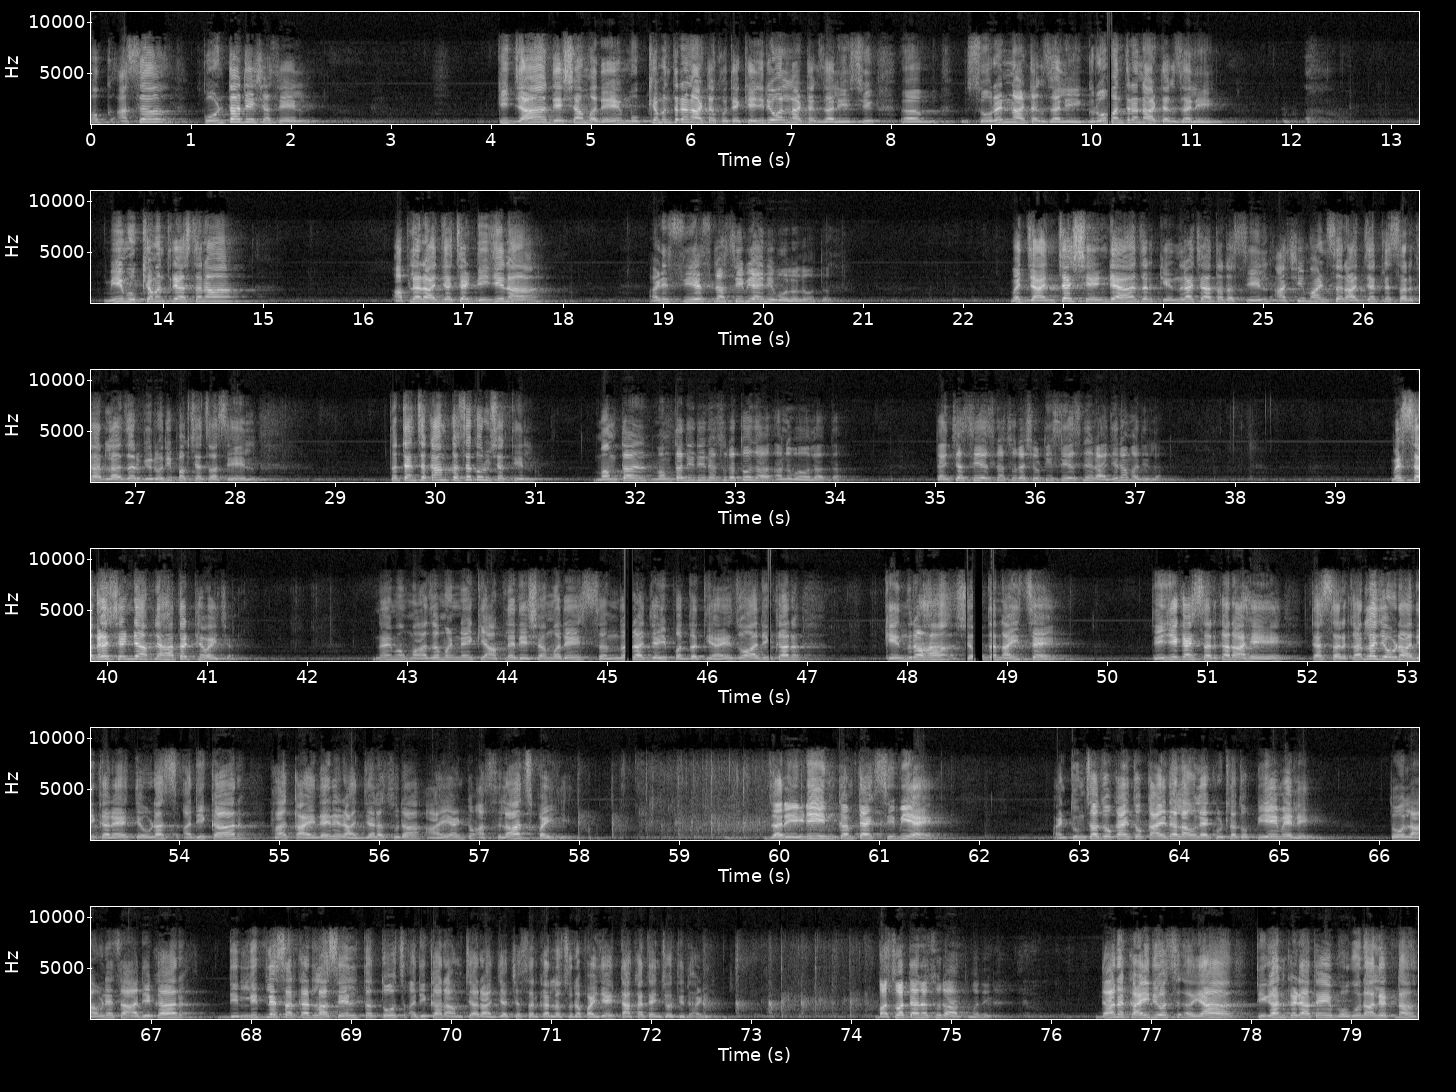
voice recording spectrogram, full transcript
मग असं कोणता देश असेल की ज्या देशामध्ये मुख्यमंत्र्यांना नाटक होते केजरीवाल नाटक झाली शि सोरेन नाटक झाली गृहमंत्र्यांना नाटक झाली. मी मुख्यमंत्री असताना आपल्या राज्याच्या डीजीना आणि सी एसना सीबीआयने बोलवलं होतं. मग ज्यांच्या शेंड्या जर केंद्राच्या हातात असतील अशी माणसं राज्यातल्या सरकारला जर विरोधी पक्षाचं असेल तर त्यांचं काम कसं करू शकतील? ममता ममता दिदीनं सुद्धा तोच अनुभवला होता. त्यांच्या सीएसना सुद्धा शेवटी सीएसने राजीनामा दिला. म्हणजे सगळ्या शेंड्या आपल्या हातात ठेवायच्या. नाही मग माझं म्हणणं आहे की आपल्या देशामध्ये संघराज्य ही पद्धती आहे. जो अधिकार केंद्र हा शब्द नाहीच आहे. ते जे काय सरकार आहे त्या सरकारला जेवढा अधिकार आहे तेवढाच अधिकार हा कायद्याने राज्याला सुद्धा आहे आणि तो असलाच पाहिजे. जर ईडी इन्कम टॅक्स सीबीआय आणि तुमचा जो काय तो कायदा लावलाय कुठला तो पी एम एल ए तो लावण्याचा अधिकार दिल्लीतल्या सरकारला असेल तर तोच अधिकार आमच्या राज्याच्या सरकारला सुद्धा पाहिजे. टाका त्यांच्यावरती धाडी. बसवा त्यांना सुद्धा आतमध्ये. द्या ना काही दिवस या तिघांकडे आता हे भोगून आलेत ना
